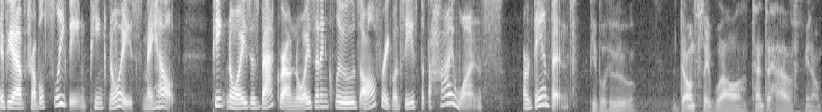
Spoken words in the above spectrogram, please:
If you have trouble sleeping, pink noise may help. Pink noise is background noise that includes all frequencies, but the high ones are dampened. People who don't sleep well tend to have you know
